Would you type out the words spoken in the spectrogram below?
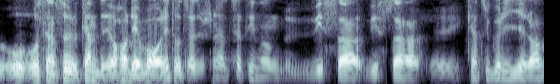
och, och sen så kan det, har det varit då traditionellt sett inom vissa, vissa eh, kategorier av,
